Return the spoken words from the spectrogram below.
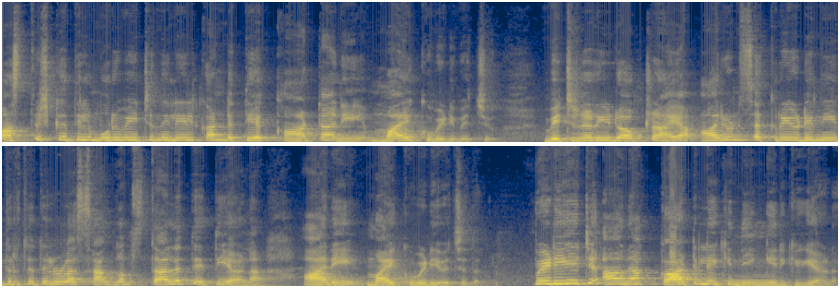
മസ്തിഷ്കത്തിൽ മുറിവേറ്റ നിലയിൽ കണ്ടെത്തിയ കാട്ടാനയെ മയക്കുവെടിവെച്ചു. വെറ്റിനറി ഡോക്ടറായ അരുൺ സക്രിയുടെ നേതൃത്വത്തിലുള്ള സംഘം സ്ഥലത്തെത്തിയാണ് ആനയെ മയക്കുവെടിവെച്ചത്. വെടിയേറ്റ ആന കാട്ടിലേക്ക് നീങ്ങിയിരിക്കുകയാണ്.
